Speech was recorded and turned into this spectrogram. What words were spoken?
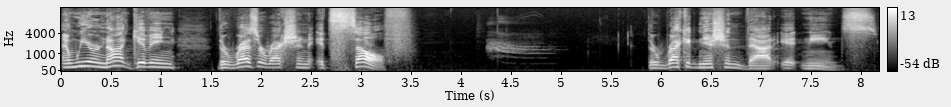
And we are not giving the resurrection itself the recognition that it needs.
